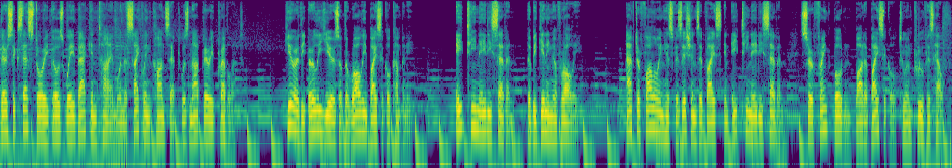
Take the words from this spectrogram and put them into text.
their success story goes way back in time when the cycling concept was not very prevalent. Here are the early years of the Raleigh Bicycle Company. 1887, the beginning of Raleigh. After following his physician's advice in 1887, Sir Frank Bowden bought a bicycle to improve his health.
